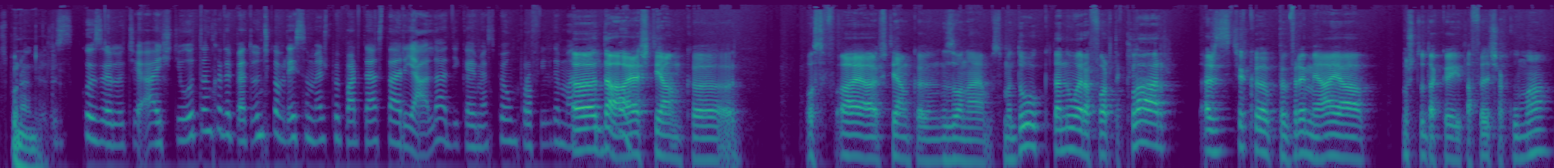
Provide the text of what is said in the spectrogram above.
spune Andrei. scuze, Luce, ai știut încă de pe atunci că vrei să mergi pe partea asta reală? Adică ai mers pe un profil de Uh, marketing? da, Cum? aia știam că o să, aia știam că în zona aia o să mă duc, dar nu era foarte clar. Aș zice că pe vremea aia, nu știu dacă e la fel și acum,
